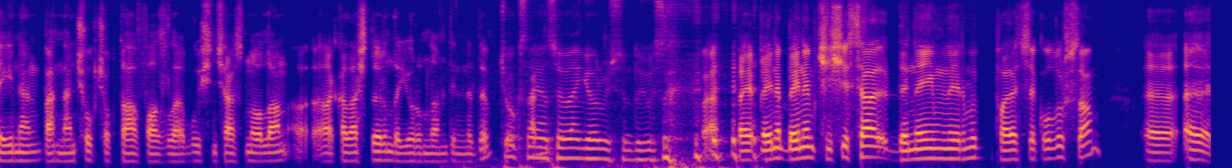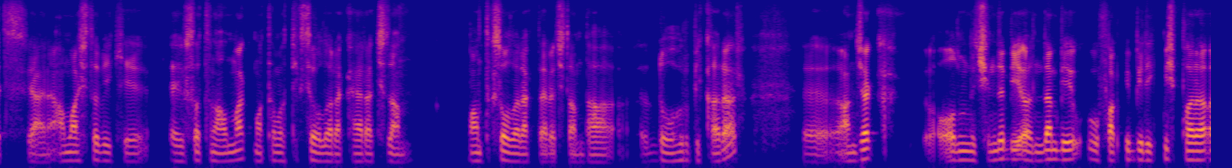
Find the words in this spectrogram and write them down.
değinen benden çok çok daha fazla bu işin içerisinde olan arkadaşların da yorumlarını dinledim. Çok sayan söven görmüşsün, duymuşsun. Ben- benim benim kişisel deneyimlerimi paylaşacak olursam e, evet yani amaç tabii ki ev satın almak matematiksel olarak her açıdan mantıksal olarak da her açıdan daha doğru bir karar. E, ancak onun içinde bir önden bir ufak bir birikmiş para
